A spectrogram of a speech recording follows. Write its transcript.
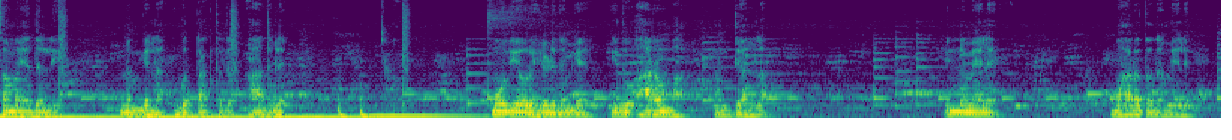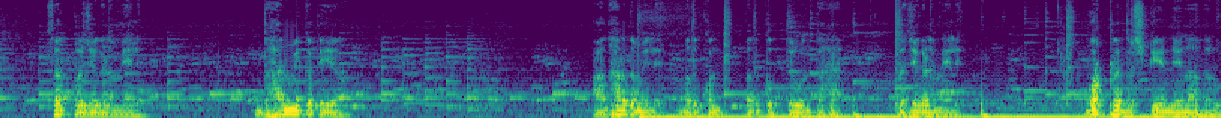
ಸಮಯದಲ್ಲಿ ನಮಗೆಲ್ಲ ಗೊತ್ತಾಗ್ತದೆ. ಆದರೆ ಮೋದಿಯವರು ಹೇಳಿದಂಗೆ ಇದು ಆರಂಭ ಅಂತೆ ಅಲ್ಲ. ಇನ್ನು ಮೇಲೆ ಭಾರತದ ಮೇಲೆ, ಸತ್ಪ್ರಜೆಗಳ ಮೇಲೆ, ಧಾರ್ಮಿಕತೆಯ ಆಧಾರದ ಮೇಲೆ ಬದುಕೊಂತ, ಬದುಕುತ್ತಿರುವಂತಹ ಪ್ರಜೆಗಳ ಮೇಲೆ ವಕ್ರ ದೃಷ್ಟಿಯನ್ನೇನಾದರೂ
